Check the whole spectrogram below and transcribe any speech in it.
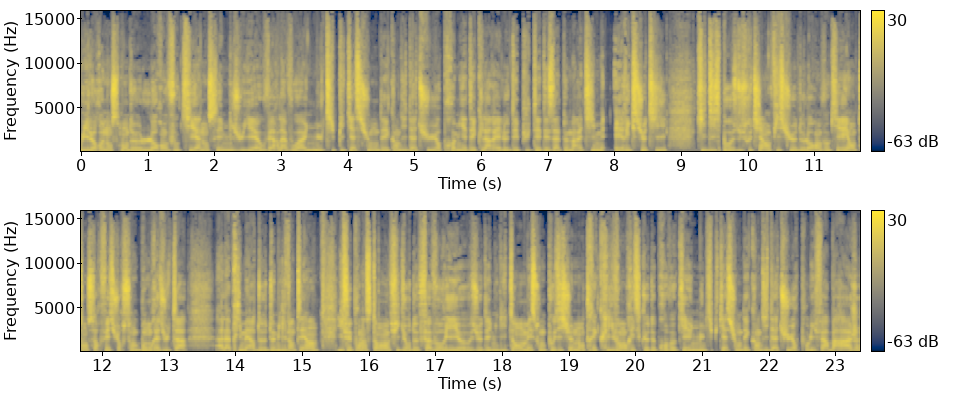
Oui, le renoncement de Laurent Vauquier annoncé mi-juillet a ouvert la voie à une multiplication des candidatures. Premier déclaré le député des Alpes-Maritimes Éric Ciotti, qui dispose du soutien officieux de Laurent Vauquier et entend surfer sur son bon résultat à la primaire de 2021. Il fait pour l'instant figure de favori aux yeux des militants, mais son positionnement très clivant risque de provoquer une multiplication des candidatures pour lui faire barrage.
